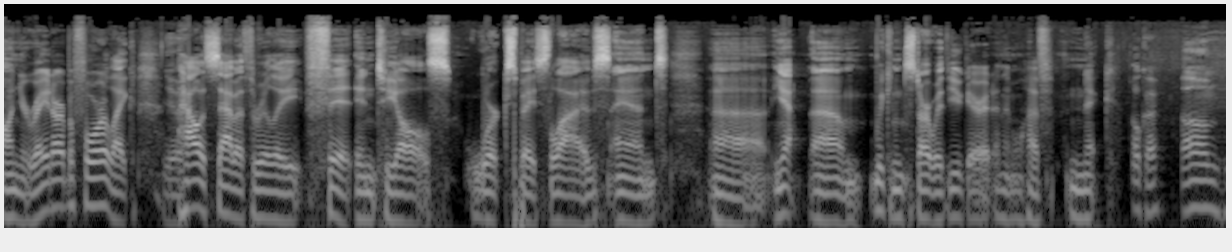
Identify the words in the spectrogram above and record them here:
on your radar before? Like, Yeah. how has Sabbath really fit into y'all's workspace lives? And uh, yeah, um, we can start with you, Garrett, and then we'll have Nick. Okay. Um.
